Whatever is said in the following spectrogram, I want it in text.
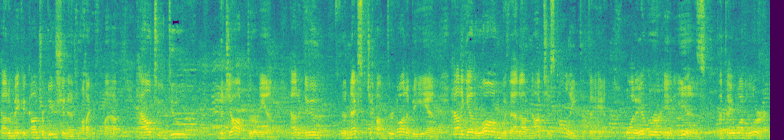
how to make a contribution in life, uh, how to do the job they're in, how to do the next job they're going to be in, how to get along with that obnoxious colleague that they have, whatever it is that they want to learn.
